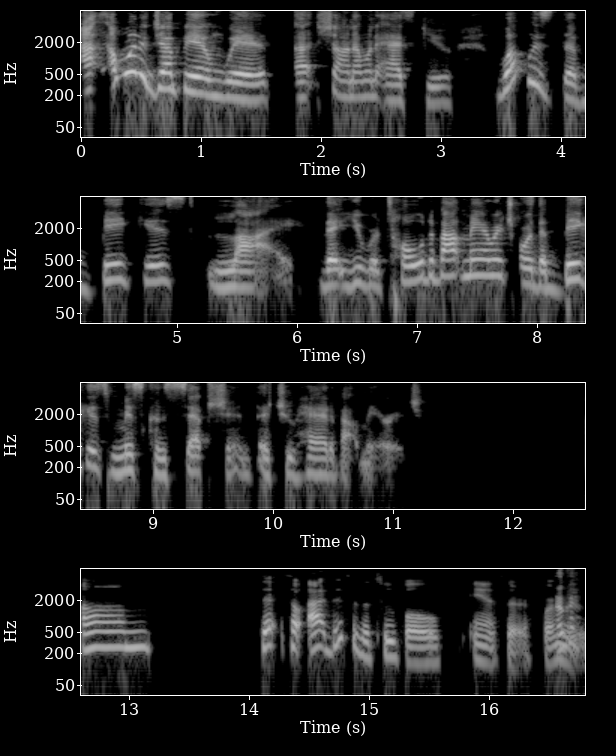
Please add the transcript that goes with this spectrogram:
I, I want to jump in with uh, Shauna i want to ask you what was the biggest lie that you were told about marriage or the biggest misconception that you had about marriage? Um that, so I this is a twofold answer for okay. me.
